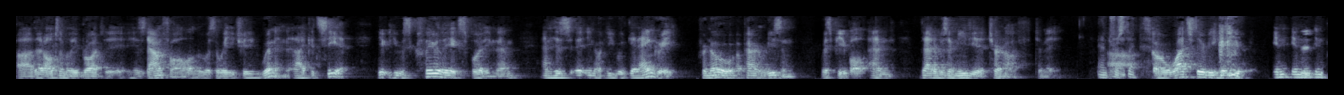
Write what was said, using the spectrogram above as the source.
uh, that ultimately brought his downfall was the way he treated women. And I could see it. He, he was clearly exploiting them. And his, you know, he would get angry for no apparent reason with people. And that was immediate turnoff to me. Interesting. Uh, so watch their behavior in, in, in,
